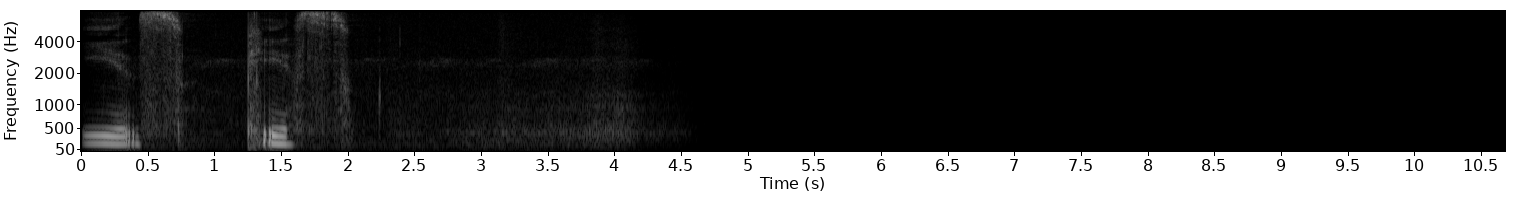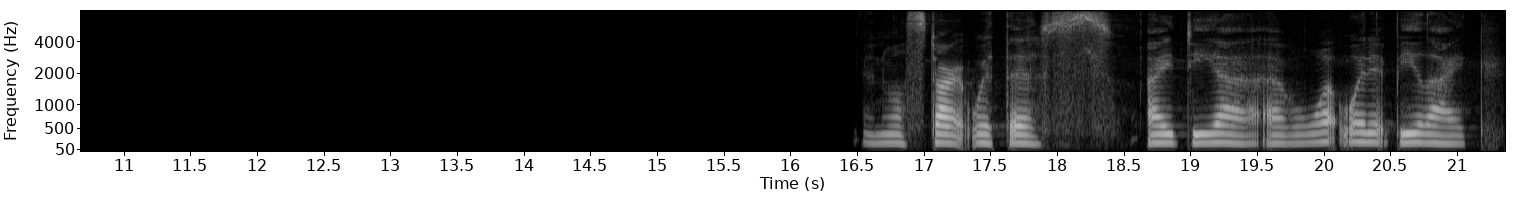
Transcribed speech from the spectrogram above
Ease, peace. And we'll start with this idea of what would it be like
